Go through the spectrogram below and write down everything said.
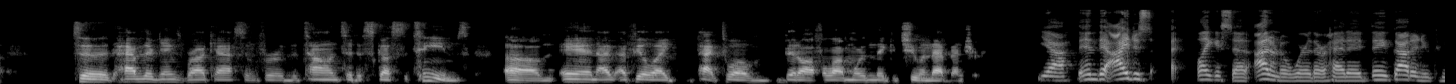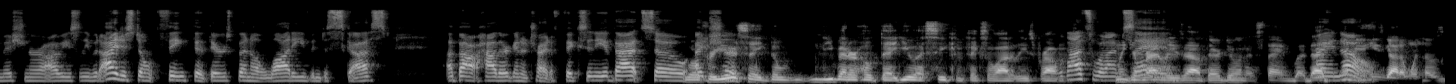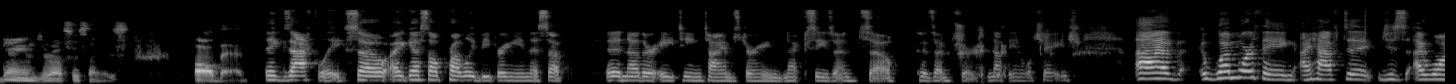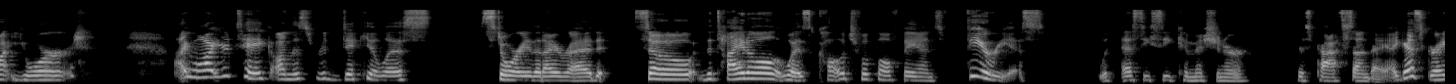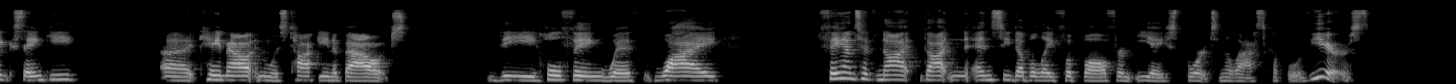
to have their games broadcast and for the talent to discuss the teams. Um, and I, I feel like Pac-12 bit off a lot more than they could chew in that venture. Yeah, and the, I just like I said, I don't know where they're headed. They've got a new commissioner, obviously, but I just don't think that there's been a lot even discussed about how they're going to try to fix any of that. So Well, I'm for sure your sake, the, you better hope that USC can fix a lot of these well, problems. that's what I'm Lincoln saying. Riley's out there doing his thing, but that I I, know. mean, he's got to win those games, or else this thing is all bad. Exactly. So I guess I'll probably be bringing this up another 18 times during next season. So, because I'm sure nothing will change. Um, one more thing, I have to just, I want your, I want your take on this ridiculous story that I read. So the title was College Football Fans Furious with SEC Commissioner this past Sunday. I guess Greg Sankey uh, came out and was talking about the whole thing with why fans have not gotten NCAA football from EA Sports in the last couple of years.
